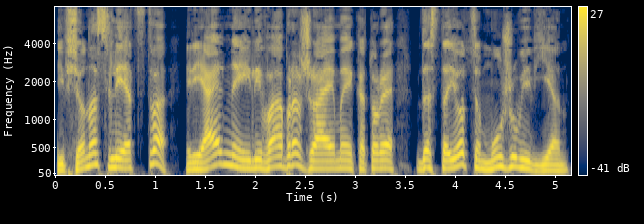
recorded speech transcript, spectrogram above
И все наследство, реальное или воображаемое, которое достается мужу Вивьен.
